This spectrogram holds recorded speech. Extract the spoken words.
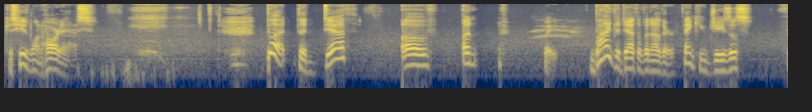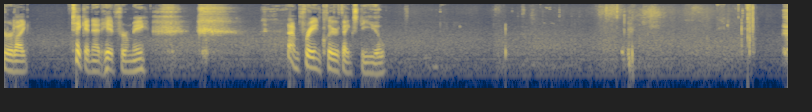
Because he's one hard ass. But the death of an wait, by the death of another. Thank you, Jesus, for like taking that hit for me. I'm free and clear thanks to you.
